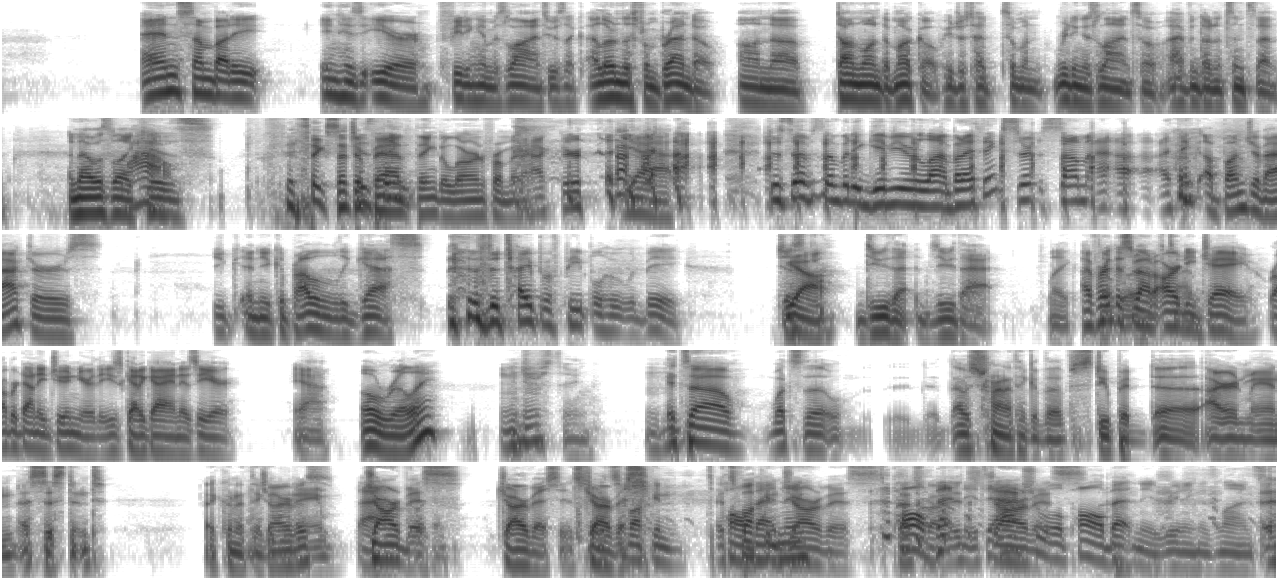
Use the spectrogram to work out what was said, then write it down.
and somebody in his ear feeding him his lines. He was like, I learned this from Brando on uh, Don Juan DeMarco. He just had someone reading his line, so I haven't done it since then. And that was like Wow. his it's like such a bad thing- thing to learn from an actor. yeah. just have somebody give you your line. But I think some, I, I think a bunch of actors, you, and you could probably guess the type of people who it would be. Just Yeah. do that. Do that. Like I've heard this about have time. RDJ, Robert Downey Jr., that he's got a guy in his ear. Yeah. Oh, really? Mhm. Interesting. It's uh what's the I was trying to think of the stupid uh, Iron Man assistant. I couldn't think Jarvis? of the name. Ah, Jarvis. Jarvis. It's Jarvis. It's fucking it's, Paul fucking Bettany? Jarvis. That's Paul right, Bettany. It's, actual Paul Bettany reading his lines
